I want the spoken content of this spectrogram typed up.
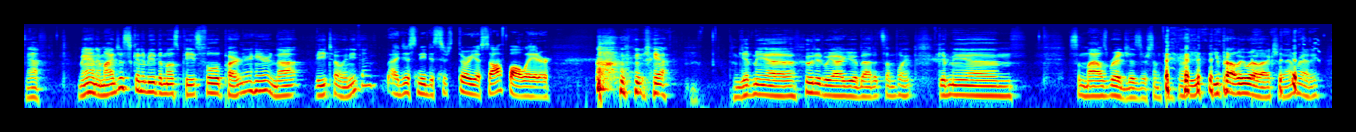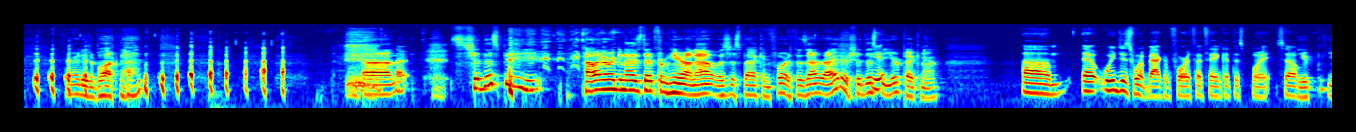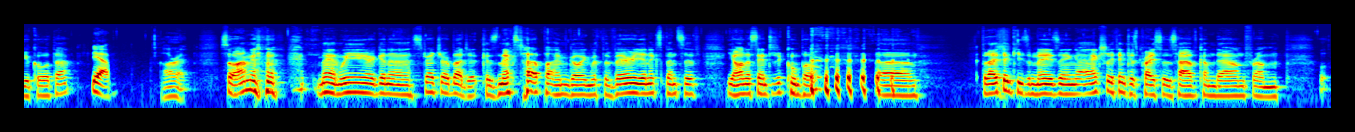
Yeah, man, am I just gonna be the most peaceful partner here and not veto anything? I just need to throw you a softball later. yeah. Give me a. Who did we argue about at some point? Give me um, some Miles Bridges or something. Oh, you, you probably will, actually. I'm ready. I'm ready to block that. Um, should this be how I organized it from here on out? Was just back and forth. Is that right, or should this yeah. be your pick now? Um, it, we just went back and forth. I think at this point. So you you cool with that? Yeah. All right. So I'm gonna, man, we are gonna stretch our budget because next up I'm going with the very inexpensive Giannis Antetokounmpo. um, but I think he's amazing. I actually think his prices have come down from,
